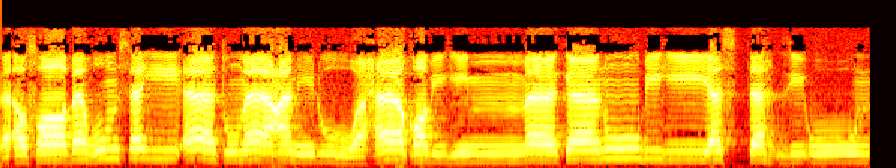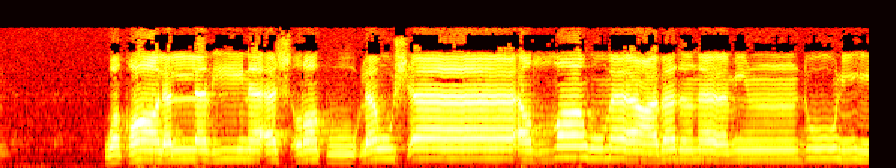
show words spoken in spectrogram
فأصابهم سيئات ما عملوا وحاق بهم ما كانوا به يستهزئون وقال الذين أشركوا لو شاء الله ما عبدنا من دونه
